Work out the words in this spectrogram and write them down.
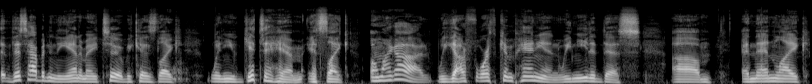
this happened in the anime too because like when you get to him it's like oh my god we got a fourth companion we needed this um and then like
